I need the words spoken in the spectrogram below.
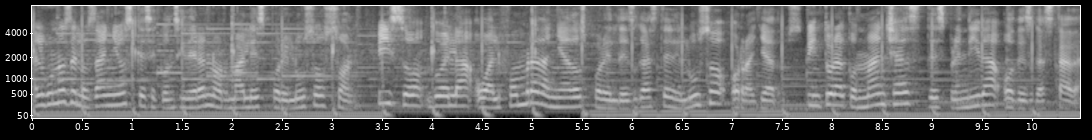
Algunos de los daños que se consideran normales por el uso son piso, duela o alfombra dañados por el desgaste del uso o rayados, pintura con manchas, desprendida o desgastada,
